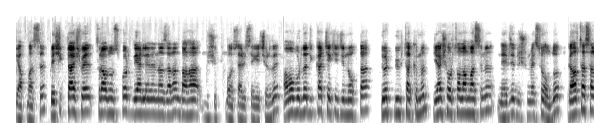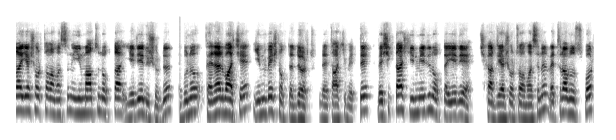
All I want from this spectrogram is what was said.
yapması. Beşiktaş ve Trabzonspor diğerlerine nazaran daha düşük bonservise geçirdi. Ama burada dikkat çekici nokta 4 büyük takımın yaş ortalamasını nebze düşürmesi oldu. Galatasaray yaş ortalamasını 26.7'ye düşürdü. Bunu Fenerbahçe 25.4 ile takip etti. Beşiktaş 27.7'ye çıkardı yaş ortalamasını ve Trabzonspor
